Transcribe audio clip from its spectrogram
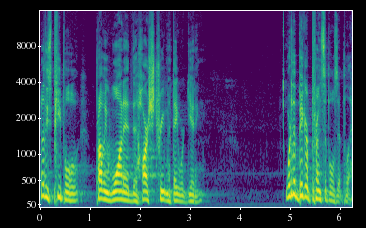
none of these people probably wanted the harsh treatment they were getting. What are the bigger principles at play?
